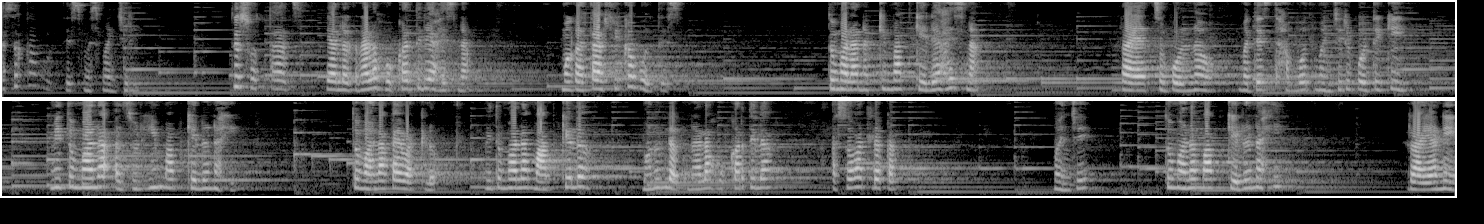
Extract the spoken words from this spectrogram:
असं का बोलतेस मिस मंजिरी? तू स्वतःच या लग्नाला होकार दिली आहेस ना? मग आता अशी का बोलतेस? तू मला नक्की माफ केले आहेस ना? रायाचं बोलणं मध्येच थांबवत मंजिरी बोलते की मी तुम्हाला अजूनही माफ केलं नाही. तुम्हाला काय वाटलं? मी तुम्हाला माफ केलं म्हणून लग्नाला होकार दिला? असं वाटलं का? म्हणजे तुम्हाला माफ केलं नाही? रायाने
